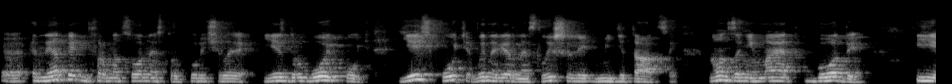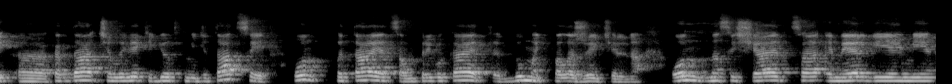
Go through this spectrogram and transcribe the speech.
э, энергоинформационной структуры человека. Есть другой путь. Есть путь, вы, наверное, слышали, медитации, но он занимает годы. И э, когда человек идет в медитации, он пытается, он привыкает думать положительно, он насыщается энергиями, э,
